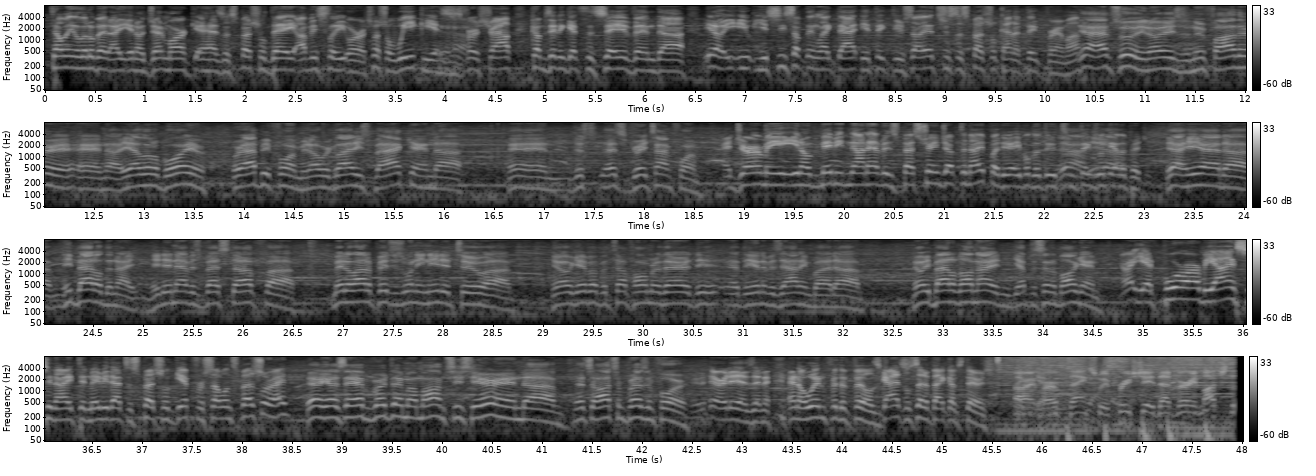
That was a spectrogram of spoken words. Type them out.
Tell me a little bit. You know, Jeanmar has a special day, obviously, or a special week. He has his first child, comes in and gets the save, and uh, you know, you, you see something like that, and you think to yourself, it's just a special kind of thing for him, huh? Yeah, absolutely. You know, he's a new father, and uh, he had a little boy. And we're happy for him. You know, we're glad he's back, and uh, and just that's a great time for him. And Jeremy, you know, maybe not having his best changeup tonight, but able to do some Yeah, things with the other pitches. Yeah, he had uh, he battled tonight. He didn't have his best stuff. Uh, made a lot of pitches when he needed to. Uh, you know, gave up a tough homer there at the at the end of his outing, but uh, you know he battled all night and kept us in the ball game. All right, you had four RBIs tonight, and maybe that's a special gift for someone special, right? Yeah, I gotta say happy birthday to my mom. She's here, and uh, that's an awesome present for her. There it is, and, and a win for the Phils. Guys, we'll set it back upstairs. All right, Murph, thanks. We appreciate that very much.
